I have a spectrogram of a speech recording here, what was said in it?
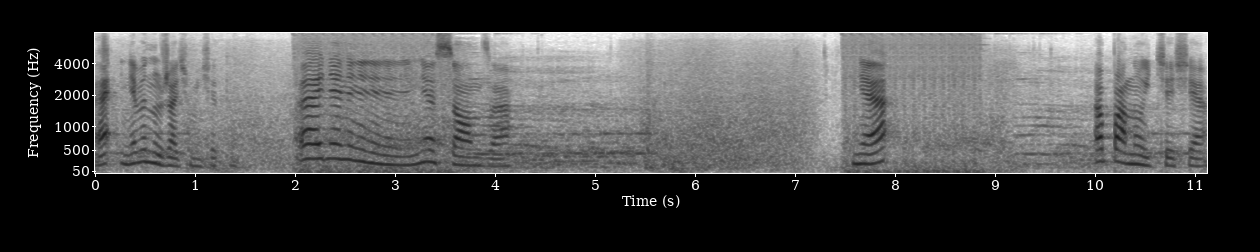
E, nie wynurzać mi się tu. Ej, nie, nie, nie, nie, nie, nie, nie sądzę. Nie. Opanujcie się.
